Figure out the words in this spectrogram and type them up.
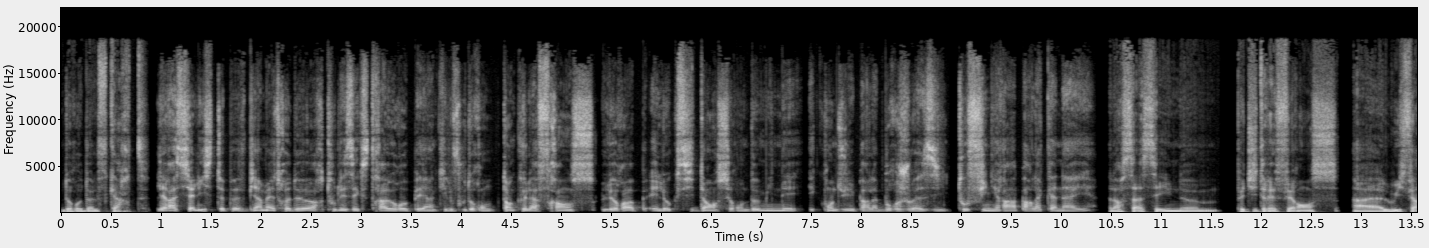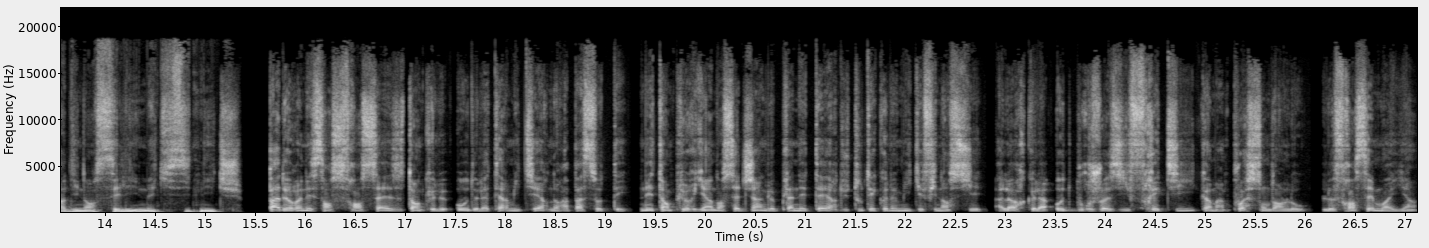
de Rodolphe Carte. Les racialistes peuvent bien mettre dehors tous les extra-européens qu'ils voudront. Tant que la France, l'Europe et l'Occident seront dominés et conduits par la bourgeoisie, tout finira par la canaille. Alors ça, c'est une euh, petite référence à Louis-Ferdinand Céline qui cite Nietzsche. Pas de renaissance française tant que le haut de la termitière n'aura pas sauté. N'étant plus rien dans cette jungle planétaire du tout économique et financier, alors que la haute bourgeoisie frétille comme un poisson dans l'eau, le français moyen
